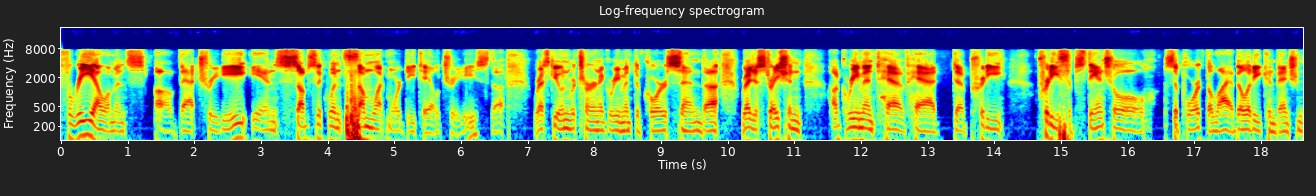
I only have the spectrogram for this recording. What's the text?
three elements of that treaty in subsequent, somewhat more detailed treaties. The rescue and return agreement, of course, and the registration agreement have had uh, pretty pretty substantial support. The liability convention.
